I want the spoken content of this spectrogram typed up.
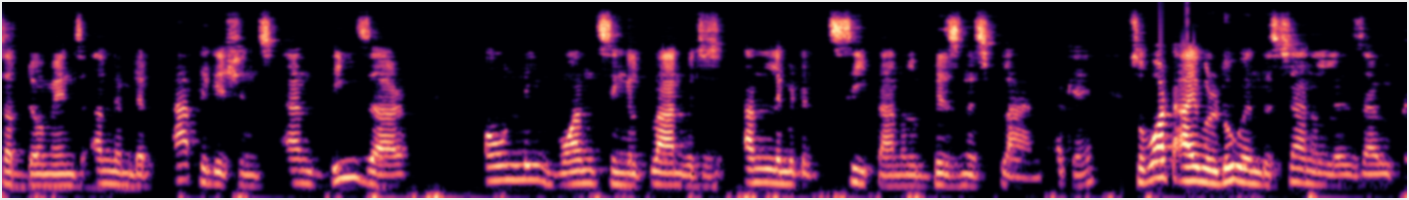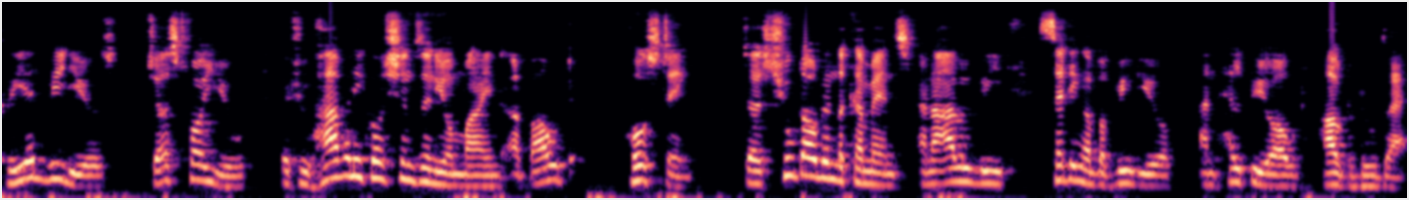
subdomains, unlimited applications, and these are only one single plan which is unlimited cPanel business plan okay? So what I will do in this channel is I will create videos just for you. If you have any questions in your mind about hosting just shoot out in the comments and I will be setting up a video and help you out how to do that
